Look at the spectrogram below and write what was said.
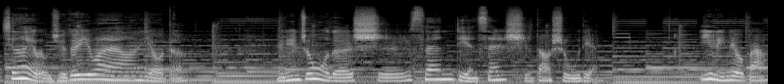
现在有绝对意外啊，有的。每天中午的十三点三十到十五点，一零六八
